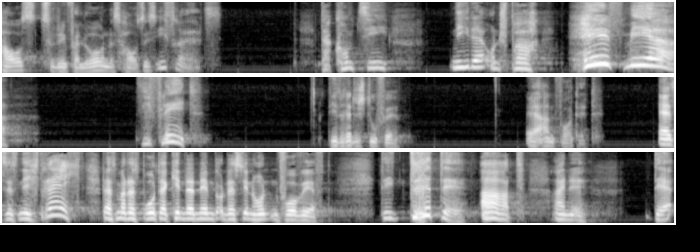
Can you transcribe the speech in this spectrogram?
Haus, zu den Verlorenen des Hauses Israels. Da kommt sie nieder und sprach, hilf mir. Sie fleht. Die dritte Stufe. Er antwortet. Es ist nicht recht, dass man das Brot der Kinder nimmt und es den Hunden vorwirft. Die dritte Art eine, der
